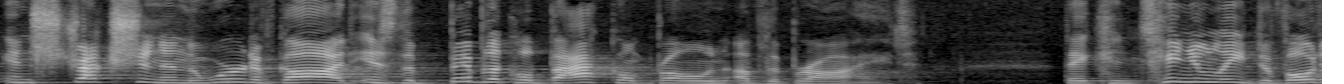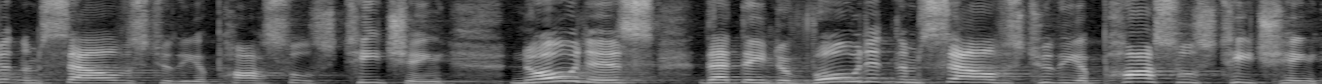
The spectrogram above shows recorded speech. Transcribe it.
instruction in the Word of God is the biblical backbone of the bride. They continually devoted themselves to the apostles' teaching. Notice that they devoted themselves to the apostles' teaching,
